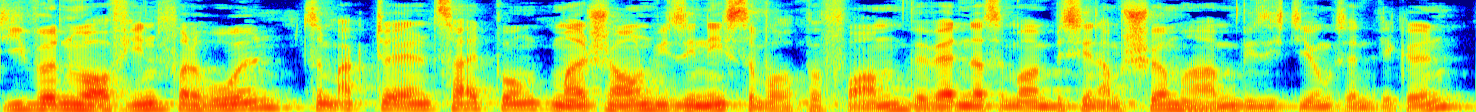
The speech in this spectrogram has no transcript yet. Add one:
Die würden wir auf jeden Fall holen zum aktuellen Zeitpunkt. Mal schauen, wie sie nächste Woche performen. Wir werden das immer ein bisschen am Schirm haben, wie sich die Jungs entwickeln.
